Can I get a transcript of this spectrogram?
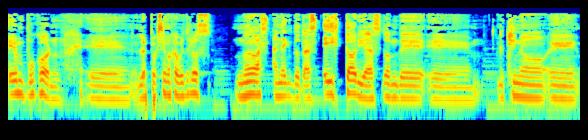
en Pucón. Eh, los próximos capítulos nuevas anécdotas e historias donde eh, el chino eh,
